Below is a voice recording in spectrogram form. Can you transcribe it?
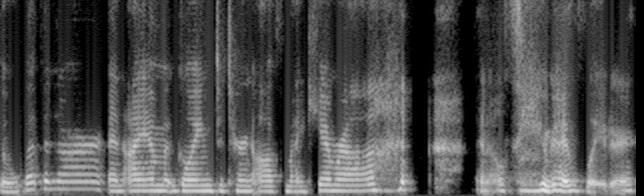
the webinar and I am going to turn off my camera and I'll see you guys later.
